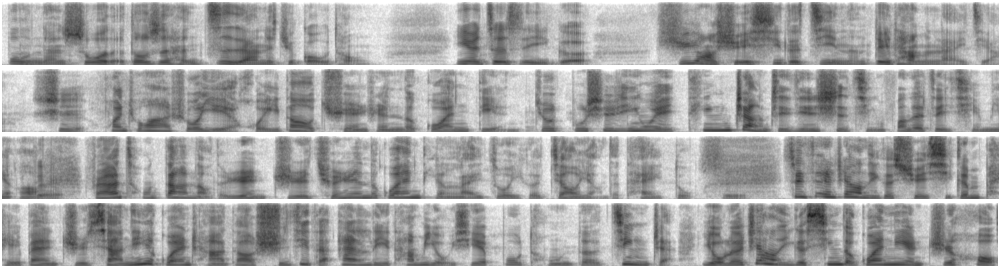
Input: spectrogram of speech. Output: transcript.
不能说的，都是很自然的去沟通。因为这是一个需要学习的技能，对他们来讲是。换句话说，也回到全人的观点，就不是因为听障这件事情放在最前面啊。对，反而从大脑的认知、全人的观点来做一个教养的态度。是。所以在这样的一个学习跟陪伴之下，你也观察到实际的案例，他们有一些不同的进展。有了这样一个新的观念之后，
